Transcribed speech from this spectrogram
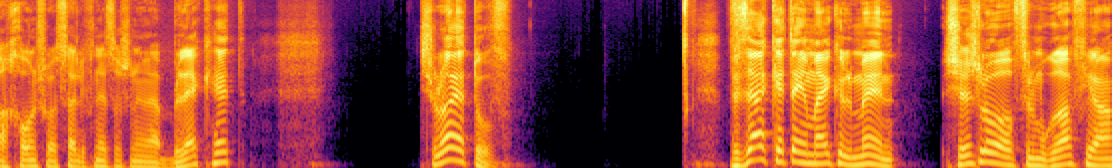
האחרון, שהוא עשה לפני עשר שנים היה בלק הט, שלא היה טוב. וזה הקטע עם מייקל מן, שיש לו פילמוגרפיה,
